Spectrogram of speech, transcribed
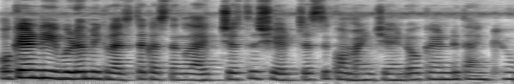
ఓకే అండి ఈ వీడియో మీకు నచ్చితే ఖచ్చితంగా లైక్ చేసి షేర్ చేసి కామెంట్ చేయండి. ఓకే అండి. Thank you.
